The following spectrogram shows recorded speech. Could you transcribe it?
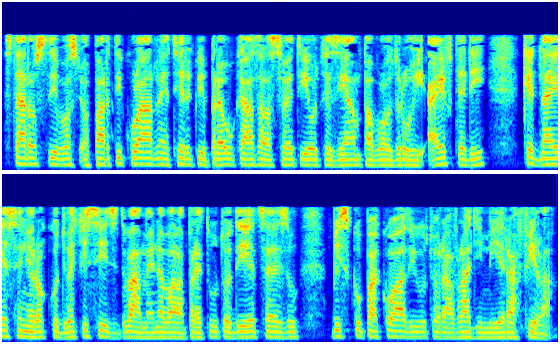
Starostlivosť o partikulárnej cirkvi preukázal svätý otec Jan Pavol II aj vtedy, keď na jeseň roku 2002 menovala pre túto diecézu biskupa koadjútora Vladimíra Fila.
